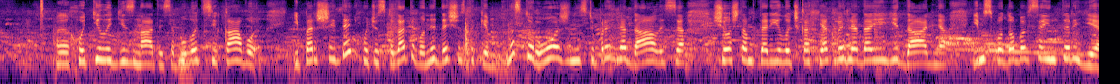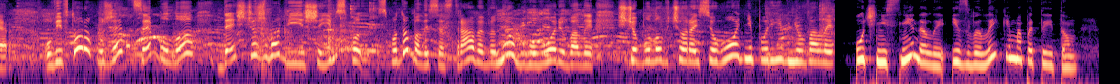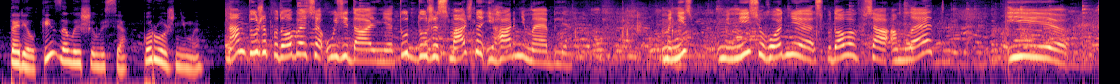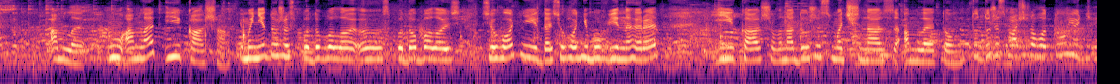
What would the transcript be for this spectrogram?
Е, Хотіли дізнатися, було цікаво. І перший день, хочу сказати, вони дещо з таким настороженістю приглядалися, що ж там в тарілочках, як виглядає їдальня. Їм сподобався інтер'єр. У вівторок уже це було дещо жвавіше. Їм спо- сподобалися страви. Вони обговорювали, що було вчора і сьогодні, порівнювали. Учні снідали із великим апетитом. Тарілки залишилися порожніми. Нам дуже подобається у їдальні. Тут дуже смачно і гарні меблі. Мені, мені сьогодні сподобався омлет і омлет. Ну, омлет і каша. І мені дуже сподобало, е, сподобалось сьогодні, да сьогодні був вінегрет і каша. Вона дуже смачна з омлетом. Тут дуже смачно готують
